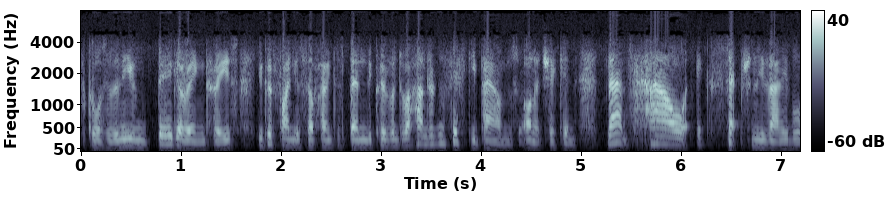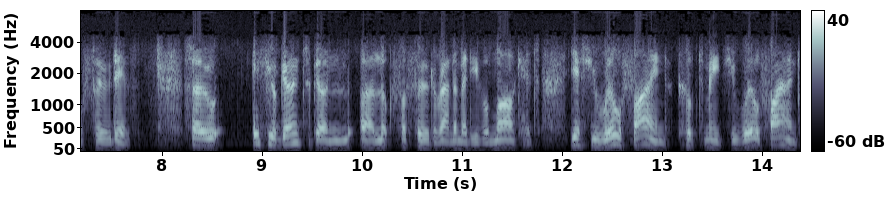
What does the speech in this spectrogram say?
of course, there's an even bigger increase. You could find yourself having to spend the equivalent of 150 pounds on a chicken. That's how exceptionally valuable food is. So if you're going to go and uh, look for food around a medieval market, yes, you will find cooked meat, you will find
